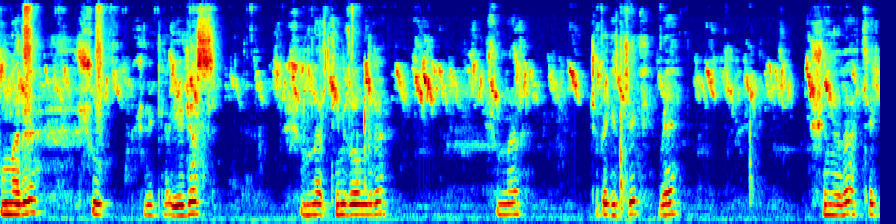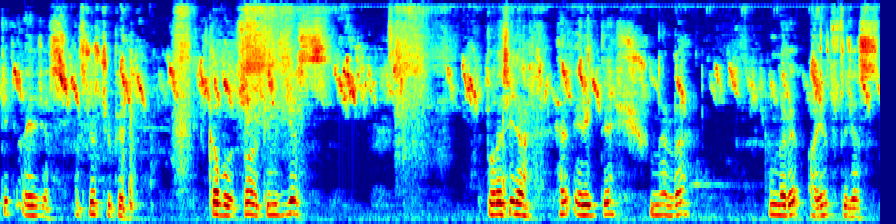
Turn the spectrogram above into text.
Bunları şu şekilde ayıracağız. Şunlar temiz olanları şunlar çöpe gidecek ve şunları da tek tek ayıracağız. Atacağız çöpe. Kabuğu sonra temizleyeceğiz. Dolayısıyla her elekte şunlarla bunları ayrı tutacağız.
